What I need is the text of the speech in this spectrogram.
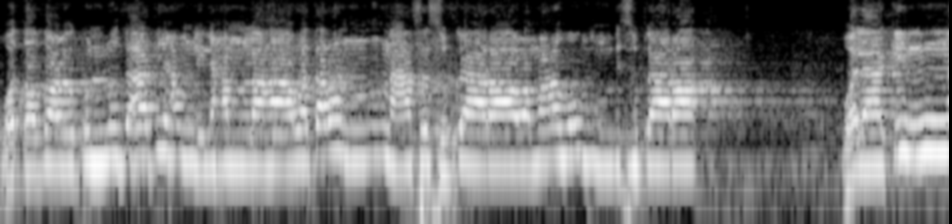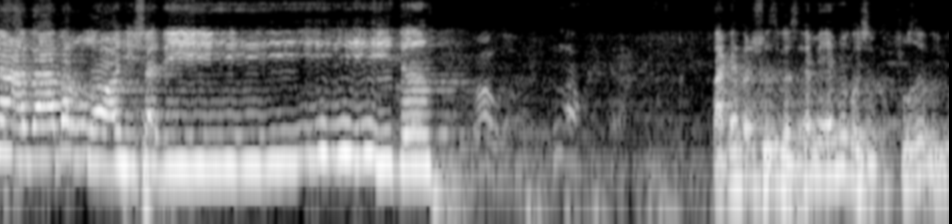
وتضع كل ذات حمل حملها وترى الناس سكارى وما هم بسكارى ولكن عذاب الله شديد তাকে এবার সুযোগ আছে আমি এমনি বসে সুযোগ বলি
